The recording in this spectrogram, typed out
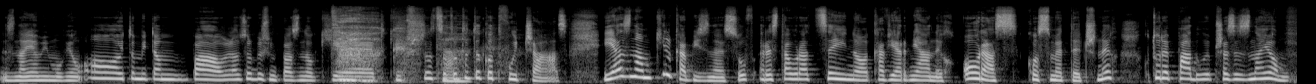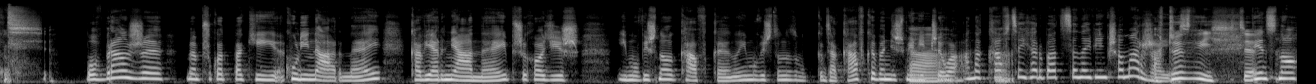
Znajomi mówią, oj, to mi tam, Paula, zrobisz mi paznokietki, co, co, to, to tylko twój czas. Ja znam kilka biznesów restauracyjno-kawiarnianych oraz kosmetycznych, które padły przez znajomków. Bo w branży na przykład takiej kulinarnej, kawiarnianej przychodzisz i mówisz, no kawkę, no i mówisz, to, no, za kawkę będziesz mnie Tak, liczyła, a na kawce i herbatce największa marża jest. Oczywiście. Więc no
